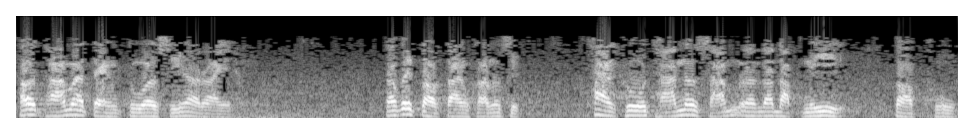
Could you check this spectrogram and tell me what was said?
เขาถามว่าแต่งตัวสีอะไรเราก็ตอบตามความรู้สึก ถ้าครูถามทั้งสามระดับนี้ตอบถูก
